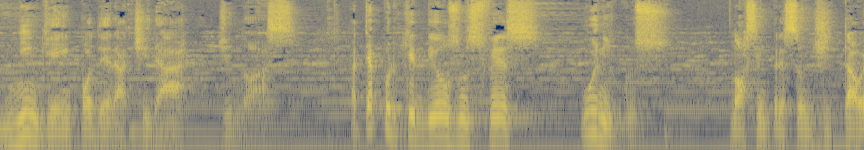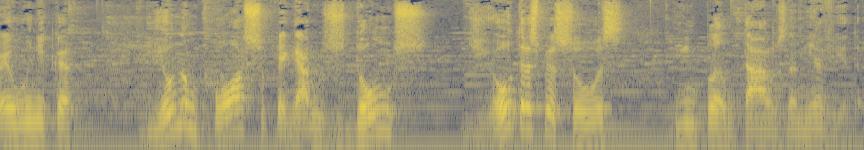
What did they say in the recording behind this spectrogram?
ninguém poderá tirar de nós. Até porque Deus nos fez únicos. Nossa impressão digital é única e eu não posso pegar os dons de outras pessoas e implantá-los na minha vida.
